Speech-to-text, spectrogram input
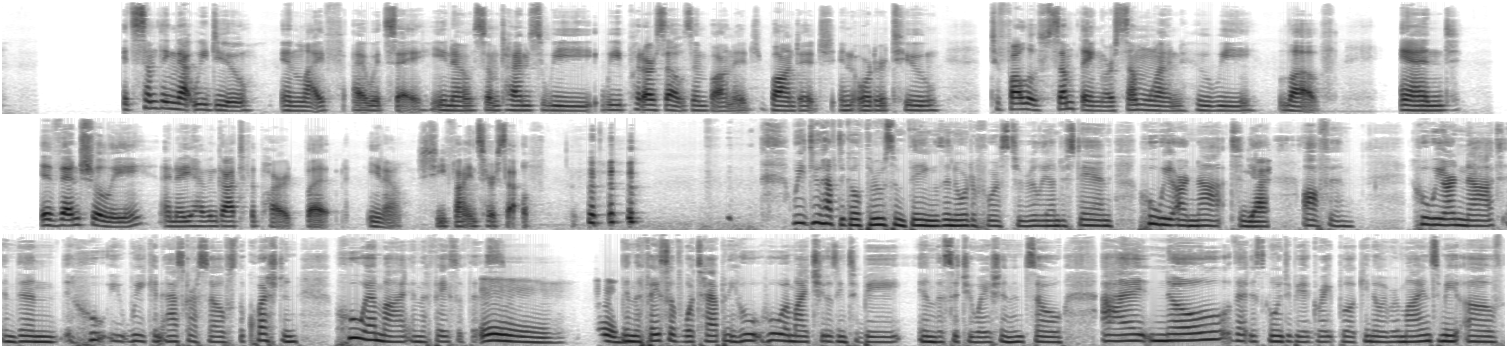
it's something that we do in life, I would say. You know, sometimes we we put ourselves in bondage bondage in order to to follow something or someone who we love. And eventually, I know you haven't got to the part, but you know, she finds herself. we do have to go through some things in order for us to really understand who we are not. Yeah. Often who we are not and then who we can ask ourselves the question, who am I in the face of this? Mm. Mm. In the face of what's happening, who who am I choosing to be in the situation? And so I know that it's going to be a great book. You know, it reminds me of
